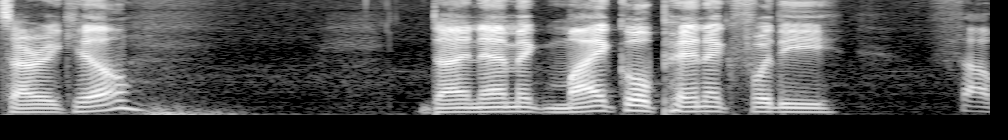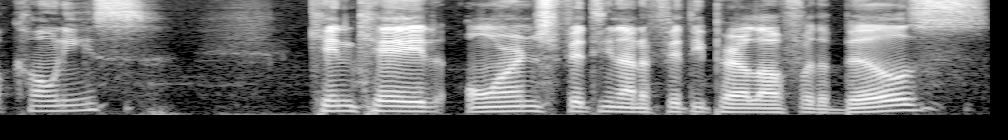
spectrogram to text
Tyreek Hill. Dynamic Michael Penix for the Falcones. Kincaid Orange, 15 out of 50 parallel for the Bills.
